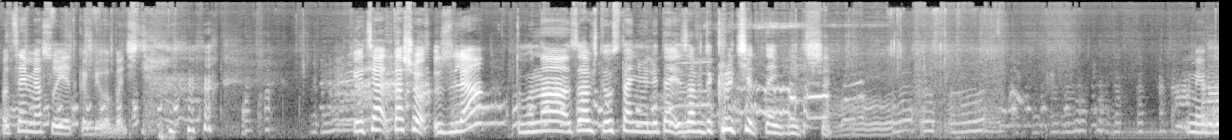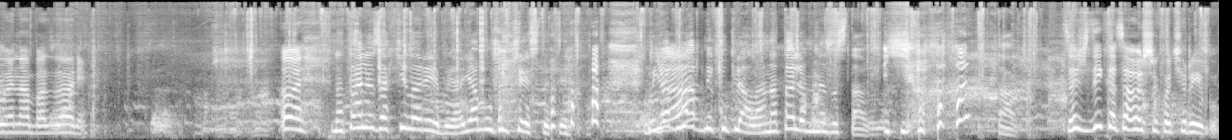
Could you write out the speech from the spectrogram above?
Оце м'ясоєдка біла, бачите. І оця та, що зля, то вона завжди останньою літає і завжди кричить найбільше. Ми були на базарі. Ой, Наталя захотіла риби, а я мушу чистити. Бо я б не купляла, а Наталя мене заставила. я Так. завжди казала, що хоч рибу.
